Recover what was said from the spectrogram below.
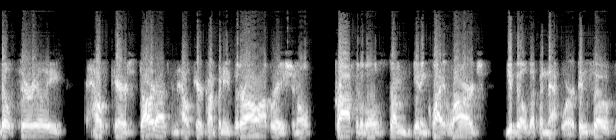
built serially healthcare startups and healthcare companies that are all operational, profitable, some getting quite large. You build up a network, and so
